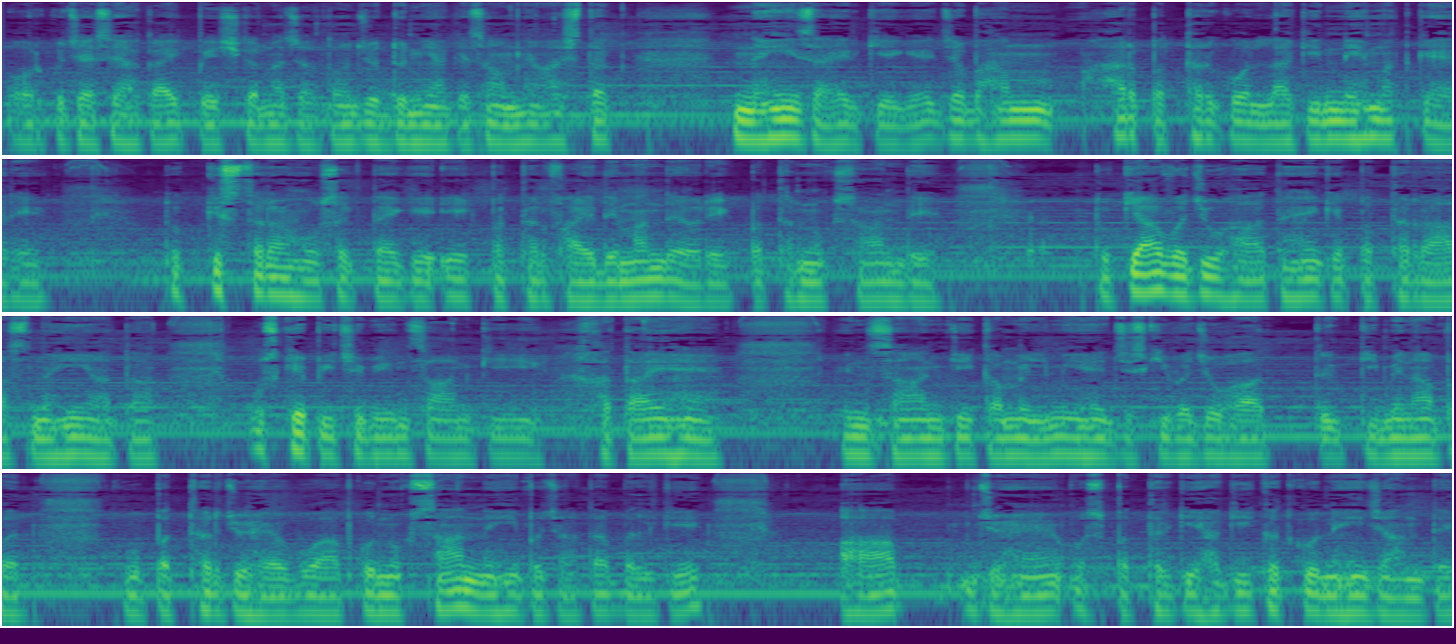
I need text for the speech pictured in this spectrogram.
اور کچھ ایسے حقائق پیش کرنا چاہتا ہوں جو دنیا کے سامنے آج تک نہیں ظاہر کیے گئے۔ جب ہم ہر پتھر کو اللہ کی نعمت کہہ رہے ہیں تو کس طرح ہو سکتا ہے کہ ایک پتھر فائدہ مند ہے اور ایک پتھر نقصان دے تو کیا وجوہات ہیں کہ پتھر راس نہیں آتا؟ اس کے پیچھے بھی انسان کی خطائیں ہیں۔ انسان کی کم علمی ہے، جس کی وجوہات کی بنا پر وہ پتھر جو ہے وہ آپ کو نقصان نہیں پہنچاتا، بلکہ آپ جو ہیں اس پتھر کی حقیقت کو نہیں جانتے،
